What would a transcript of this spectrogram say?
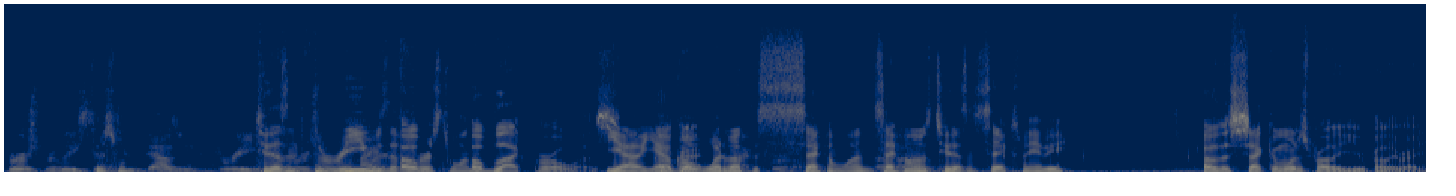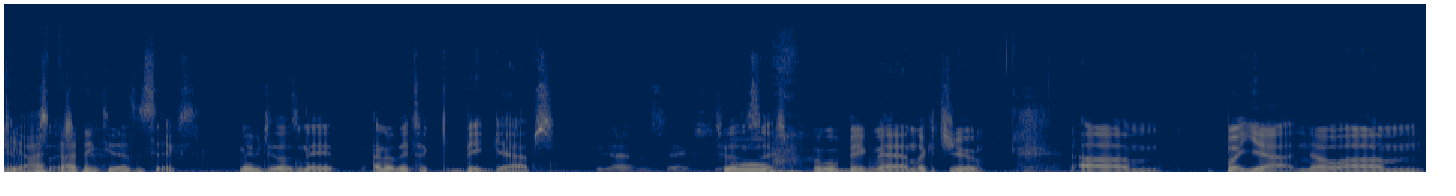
first released First in one. 2003. 2003 was the Pirates- Oh, first one. Oh, Black Pearl was. yeah, yeah. Okay. But what about Black the Pearl. second one? Second one was 2006, maybe. Oh, the second one is probably you're probably right. Yeah, I, 2006. I think 2006. Maybe 2008. I know they took big gaps. 2006. 2006. Ooh, big man. Look at you. Um, but yeah, no. Um,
